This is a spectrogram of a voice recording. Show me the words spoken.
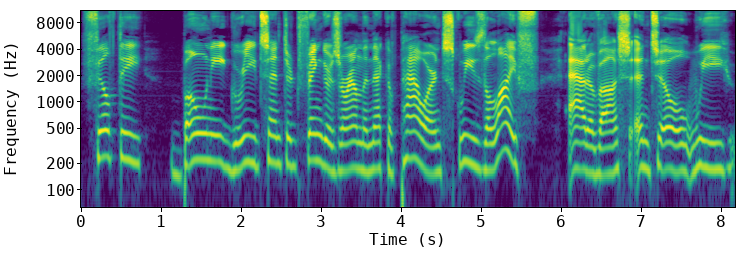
filthy bony, greed centered fingers around the neck of power and squeeze the life out of us until we,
